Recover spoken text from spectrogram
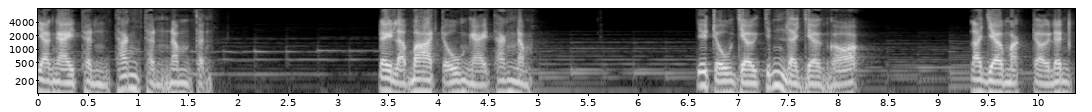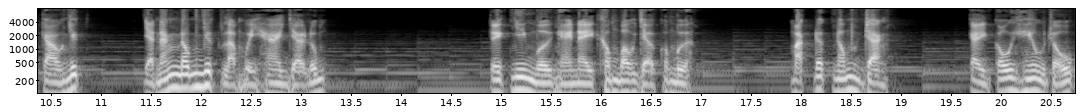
Và ngày thìn, tháng thìn, năm thìn. Đây là ba trụ ngày tháng năm. Với trụ giờ chính là giờ ngọ, Là giờ mặt trời lên cao nhất, Và nắng nóng nhất là 12 giờ đúng. Tuyệt nhiên 10 ngày này không bao giờ có mưa. Mặt đất nóng ràng Cây cối heo rũ.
